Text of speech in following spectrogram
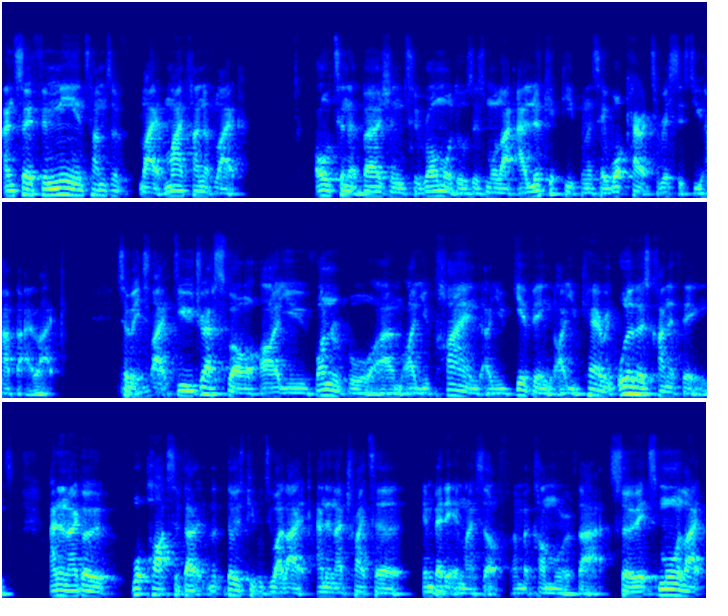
And so for me, in terms of like my kind of like alternate version to role models is more like I look at people and say, what characteristics do you have that I like? So mm-hmm. it's like, do you dress well? Are you vulnerable? Um, are you kind? Are you giving? Are you caring? All of those kind of things. And then I go, what parts of that those people do I like? And then I try to embed it in myself and become more of that. So it's more like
